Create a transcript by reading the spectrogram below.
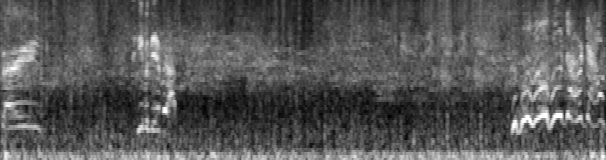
the it up! down, down!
